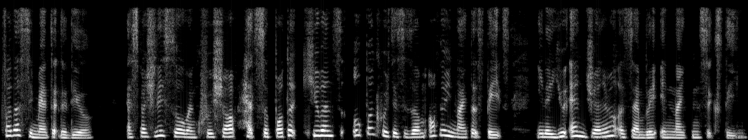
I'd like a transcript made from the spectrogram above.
further cemented the deal, especially so when Khrushchev had supported Cubans' open criticism of the United States in the UN General Assembly in 1960.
